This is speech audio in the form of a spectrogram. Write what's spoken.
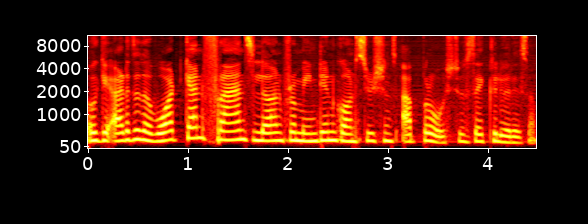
ഓക്കെ അടുത്തത് what can France learn from Indian constitution's approach to secularism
